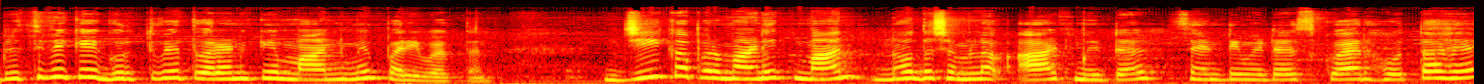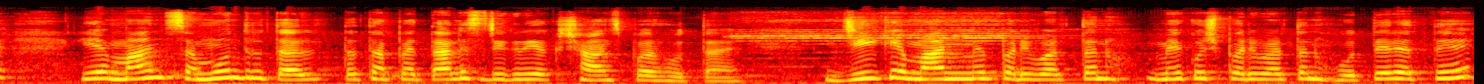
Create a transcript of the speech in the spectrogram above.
पृथ्वी के गुरुत्वीय त्वरण के मान में परिवर्तन। जी का प्रमाणिक मान 9.8 मीटर सेंटीमीटर स्क्वायर होता है। यह मान समुद्र तल तथा 45 डिग्री अक्षांश पर होता है। जी के मान में परिवर्तन, में कुछ परिवर्तन होते रहते हैं,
